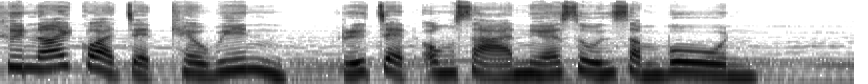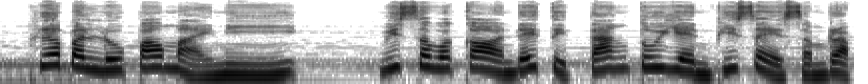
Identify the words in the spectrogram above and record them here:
คือน้อยกว่า 7 เคลวิน หรือ 7 องศาเหนือศูนย์สมบูรณ์ เพื่อบรรลุเป้าหมายนี้ วิศวกรได้ติดตั้งตู้เย็นพิเศษสำหรับ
